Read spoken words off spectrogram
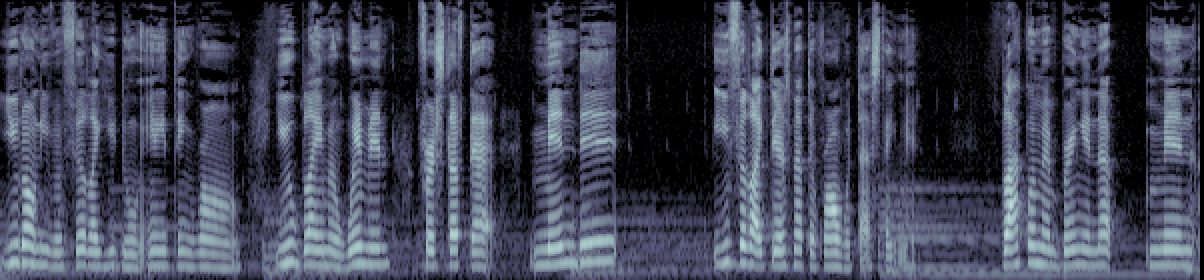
you don't even feel like you're doing anything wrong. You blaming women for stuff that men did. You feel like there's nothing wrong with that statement. Black women bringing up men,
